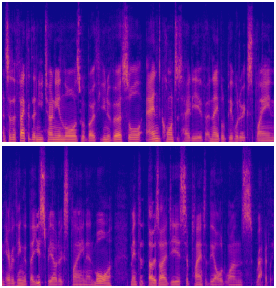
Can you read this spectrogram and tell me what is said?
And so the fact that the Newtonian laws were both universal and quantitative enabled people to explain everything that they used to be able to explain and more meant that those ideas supplanted the old ones rapidly.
